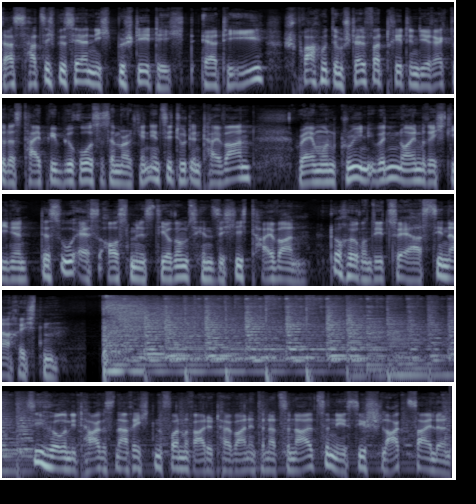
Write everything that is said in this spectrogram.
Das hat sich bisher nicht bestätigt. RTI sprach mit dem stellvertretenden Direktor des Taipei-Büros des American Institute in Taiwan, Raymond Green, über die neuen Richtlinien des US-Außenministeriums hinsichtlich Taiwan. Doch hören Sie zuerst die Nachrichten. Sie hören die Tagesnachrichten von Radio Taiwan International. Zunächst die Schlagzeilen.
